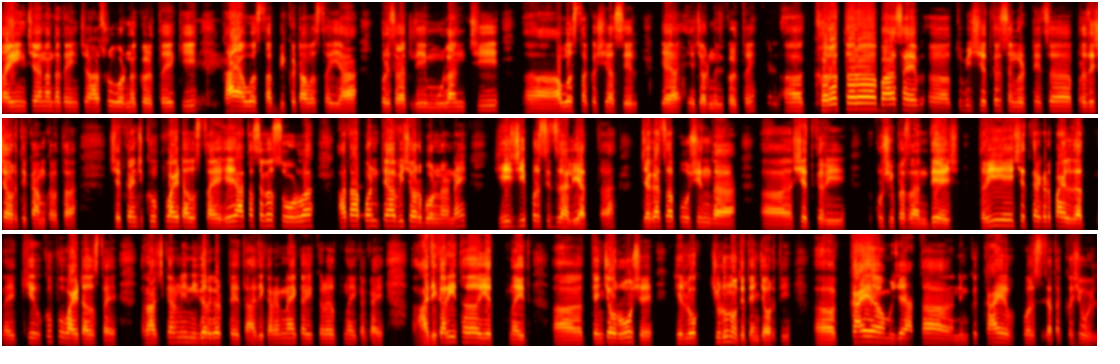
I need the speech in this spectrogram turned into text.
ताईंच्या नंदाताईंच्या अश्रूवरनं कळतंय की काय अवस्था बिकट अवस्था ह्या परिसरातली. मुलांची अवस्था कशी असेल या याच्यावरनं कळतंय. खर खरं तर बाळासाहेब तुम्ही शेतकरी संघटनेचं प्रदेशावरती काम करता. शेतकऱ्यांची खूप वाईट अवस्था आहे. हे आता सगळं सोडवा. आता आपण त्या विषयावर बोलणार नाही. ही जी परिस्थिती झाली आता जगाचा पोशिंदा शेतकरी कृषी प्रधान देश तरी शेतकऱ्याकडे पाहिलं जात नाही. की खूप वाईट अवस्था आहे. राजकारणी निगरगट आहेत. अधिकाऱ्यांना काही कळत नाही का काही? अधिकारी इथं येत नाहीत. त्यांच्यावर रोष आहे. हे लोक चिडून होते त्यांच्यावरती. काय म्हणजे आता नेमकं काय परिस्थिती आता कशी होईल?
